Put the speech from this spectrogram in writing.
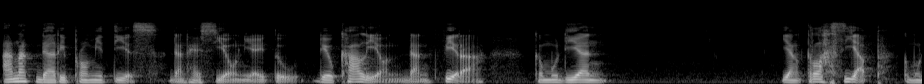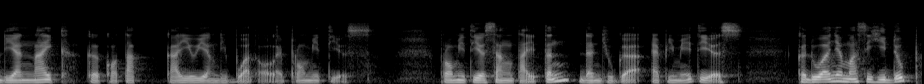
anak dari Prometheus dan Hesion yaitu Deukalion dan Vira kemudian yang telah siap kemudian naik ke kotak kayu yang dibuat oleh Prometheus. Prometheus sang Titan dan juga Epimetheus keduanya masih hidup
